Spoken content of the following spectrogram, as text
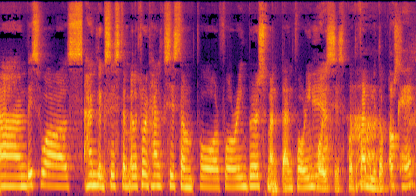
and this was handling system, electronic handling system for, for reimbursement and for invoices for the family doctors. Okay.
